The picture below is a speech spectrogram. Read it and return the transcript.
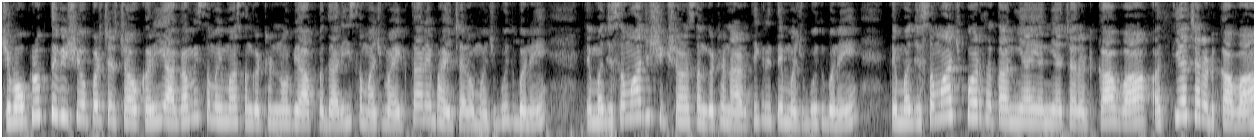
જેમાં ઉપરોક્ત વિષયો પર ચર્ચાઓ કરી આગામી સમયમાં સંગઠનનો વ્યાપ વધારી, સમાજમાં એકતા અને ભાઈચારો મજબૂત બને, તેમજ સમાજ શિક્ષણ સંગઠન આર્થિક રીતે મજબૂત બને, તેમજ સમાજ પર થતા ન્યાય, અન્યાચાર અટકાવવા, અત્યાચાર અટકાવવા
